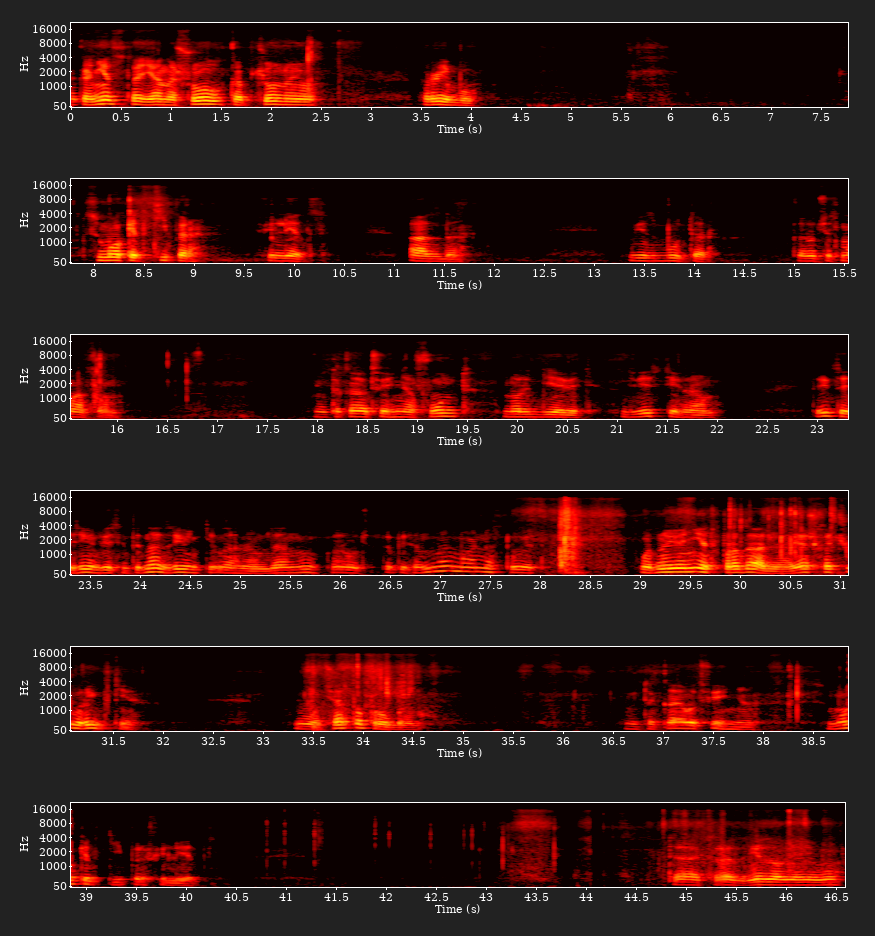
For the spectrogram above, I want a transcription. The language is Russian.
Наконец-то я нашел копченую рыбу. Смокет Кипер филет Азда. Визбутер. Короче, с маслом. Вот такая вот фигня. Фунт 0,9. 200 грамм. 30 гривен, 215 гривен килограмм. Да, ну, короче, 150. Ну, нормально стоит. Вот, но ее нет в продаже. А я же хочу рыбки. Вот, сейчас попробуем. Вот такая вот фигня. Смокет кипер филет. Так, разрезал я его.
